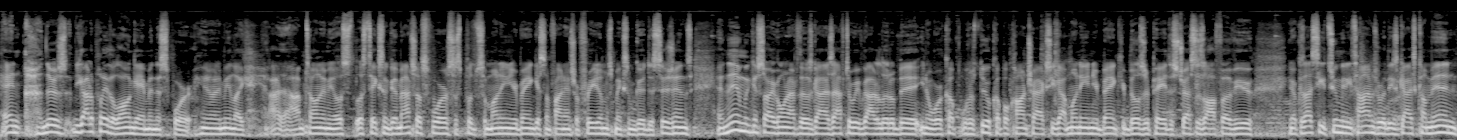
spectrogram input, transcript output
And there's you got to play the long game in this sport. You know what I mean? Like I, I'm telling him, you let's let's take some good matchups for us. Let's put some money in your bank, get some financial freedoms, make some good decisions, and then we can start going after those guys after we've got a little bit. You know, we're a couple, we're through a couple contracts. You got money in your bank, your bills are paid, the stress is off of you. You know, because I see too many times where these guys come in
